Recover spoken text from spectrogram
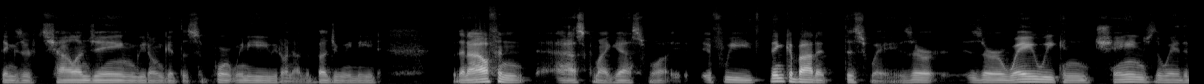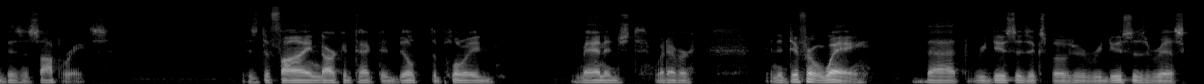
things are challenging. We don't get the support we need. We don't have the budget we need. But then I often ask my guests, well, if we think about it this way, is there is there a way we can change the way the business operates? Is defined, architected, built, deployed, managed, whatever, in a different way that reduces exposure, reduces risk,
